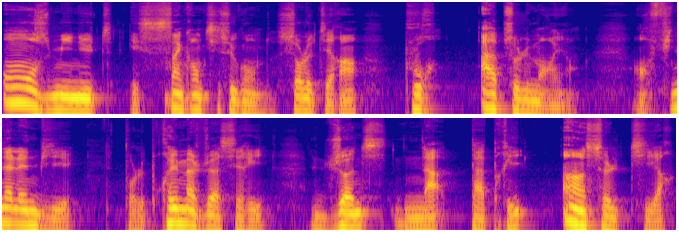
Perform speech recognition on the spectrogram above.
11 minutes et 56 secondes sur le terrain pour absolument rien. En finale NBA, pour le premier match de la série, Jones n'a pas pris un seul tir,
